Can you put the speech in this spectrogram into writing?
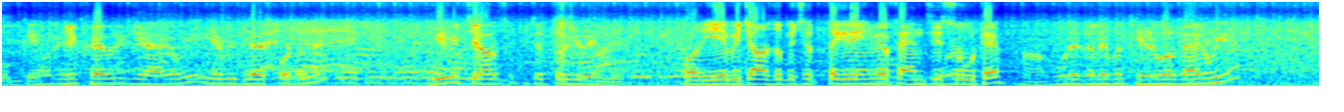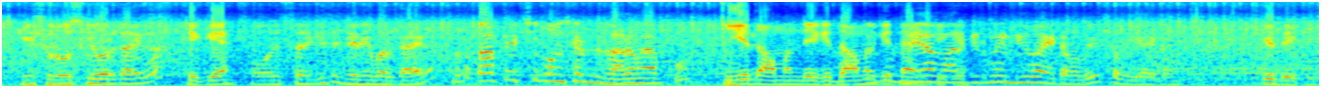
ओके। और एक फैब्रिक ये आएगा भैया ये भी ग्लास कॉटन है। ये भी चार सौ पचहत्तर की रेंज है। और ये भी चार सौ पचहत्तर की रेंज में फैंसी सूट है। हाँ पूरे गले पर थ्रेड वर्क आएगा भैया। ये सरोसी वर्क आएगा। ठीक है। और इस तरीके से जरी वर्क आएगा। मतलब काफ़ी अच्छी कॉन्सेप्ट दिखा रहा हूँ आपको। ये दामन देखिए दामन कितना है। मार्केट में न्यू आइटम है भैया सभी आइटम ये देखिए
